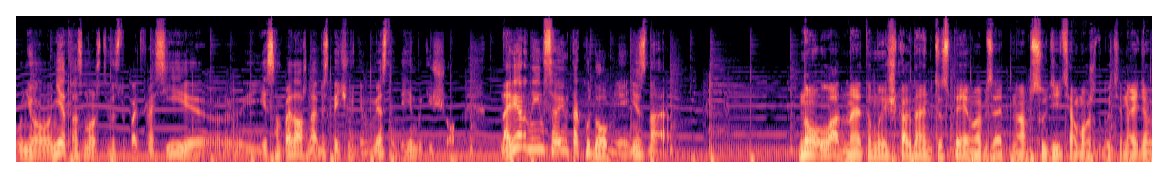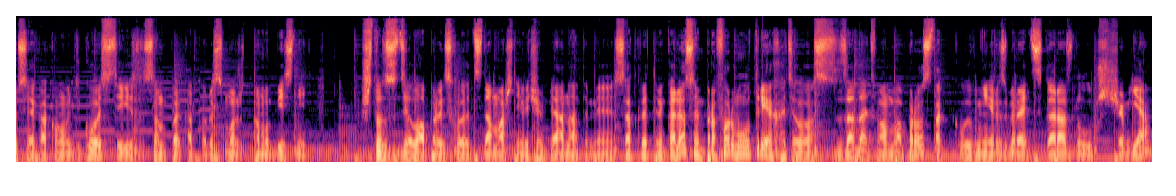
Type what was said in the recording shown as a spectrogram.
у него нет возможности выступать в России, э, и СМП должна обеспечивать ему место где-нибудь еще. Наверное, им самим так удобнее, не знаю. Ну, ладно, это мы еще когда-нибудь успеем обязательно обсудить, а может быть и найдем себе какого-нибудь гостя из СМП, который сможет нам объяснить, что за дела происходят с домашними чемпионатами с открытыми колесами. Про Формулу-3 я хотел вас, задать вам вопрос, так вы в ней разбираетесь гораздо лучше, чем я.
